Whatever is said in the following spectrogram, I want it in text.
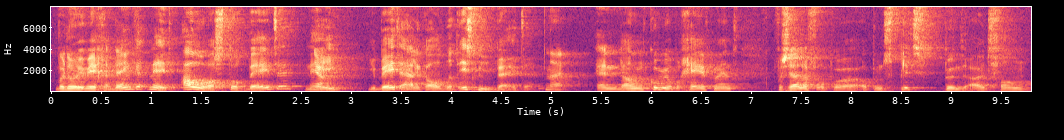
waardoor je weer gaat denken, nee, het oude was toch beter. Nee, Ja. je weet eigenlijk al, dat is niet beter. Nee. En dan kom je op een gegeven moment vanzelf op, eh, op een splitspunt uit van,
